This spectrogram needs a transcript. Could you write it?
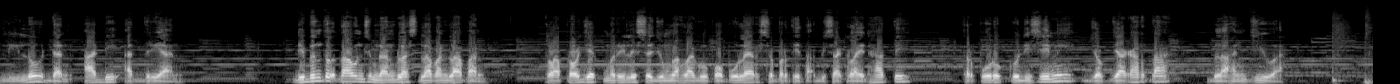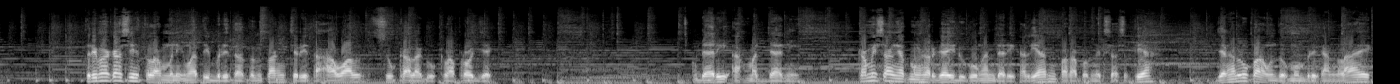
Lilo, dan Adi Adrian. Dibentuk tahun 1988, Club Project merilis sejumlah lagu populer seperti Tak Bisa Kelain Hati, Terpurukku di Sini, Yogyakarta, Belahan Jiwa. Terima kasih telah menikmati berita tentang cerita awal suka lagu Club Project dari Ahmad Dhani. Kami sangat menghargai dukungan dari kalian para pemirsa setia. Jangan lupa untuk memberikan like,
